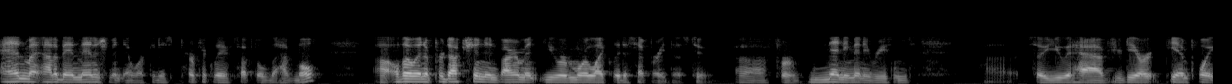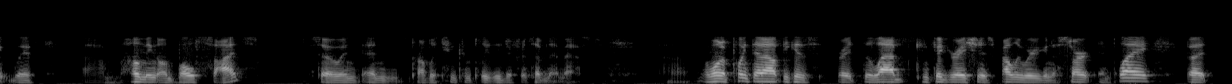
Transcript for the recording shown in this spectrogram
and my out-of-band management network. It is perfectly acceptable to have both. Uh, although in a production environment, you are more likely to separate those two uh, for many, many reasons. Uh, so you would have your DRP endpoint with homing on both sides, so and, and probably two completely different subnet masks. Uh, I want to point that out because right, the lab configuration is probably where you're going to start and play, but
